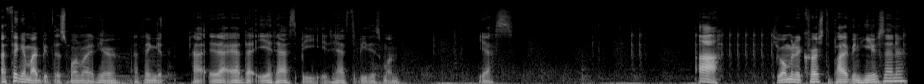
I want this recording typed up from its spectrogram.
I think it might be this one right here. I think it uh, it, it, it has to be. It has to be this one. Yes. Ah. Do you want me to crush the pipe in here, Sander?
